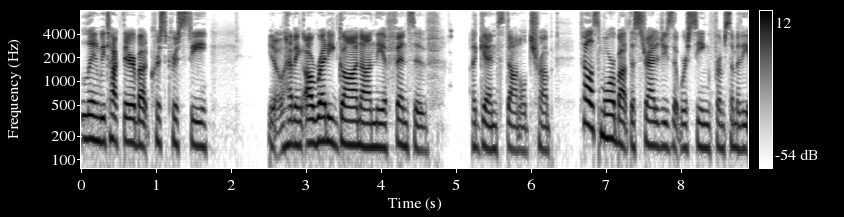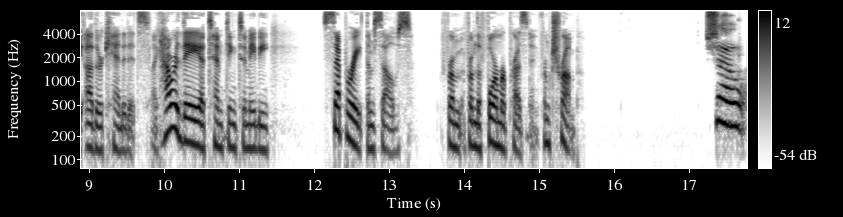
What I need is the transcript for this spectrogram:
Lynn, we talked there about Chris Christie, you know, having already gone on the offensive against Donald Trump. Tell us more about the strategies that we're seeing from some of the other candidates. Like, how are they attempting to maybe separate themselves from from the former president, from Trump? So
